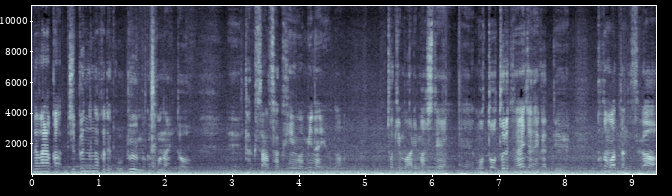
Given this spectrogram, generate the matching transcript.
なかなか自分の中でこうブームが来ないと、えーたくさん作品は見ないような時もありまして、えー元を取れてないんじゃないかっていうこともあったんですが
